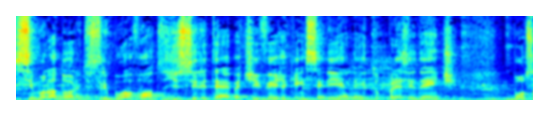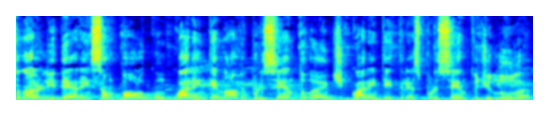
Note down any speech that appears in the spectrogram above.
Simulador distribua votos de Ciro Tebet e veja quem seria eleito presidente. Bolsonaro lidera em São Paulo com 49% ante 43% de Lula.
